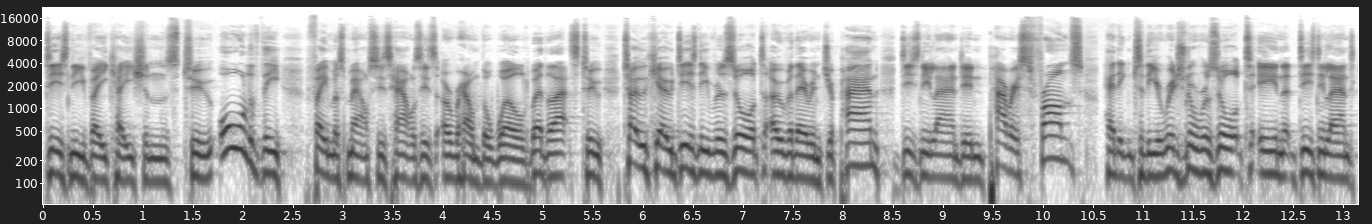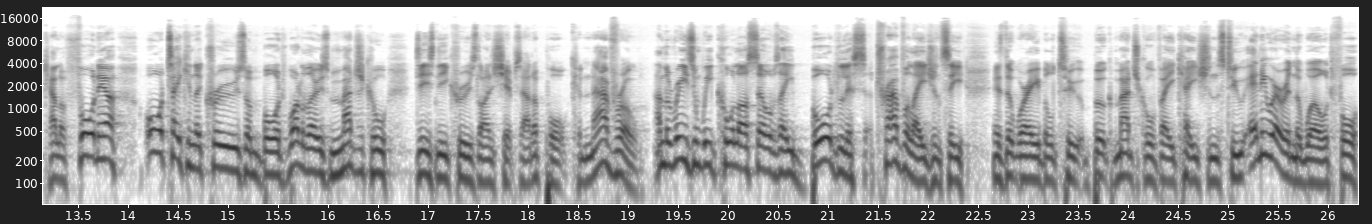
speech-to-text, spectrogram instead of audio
Disney vacations to all of the famous Mouse's houses around the world, whether that's to Tokyo Disney Resort over there in Japan, Disneyland in Paris, France, heading to the original resort in Disneyland, California, or taking a cruise on board one of those magical Disney cruise line ships out of Port Canaveral. And the reason we call ourselves a borderless travel travel agency is that we're able to book magical vacations to anywhere in the world for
